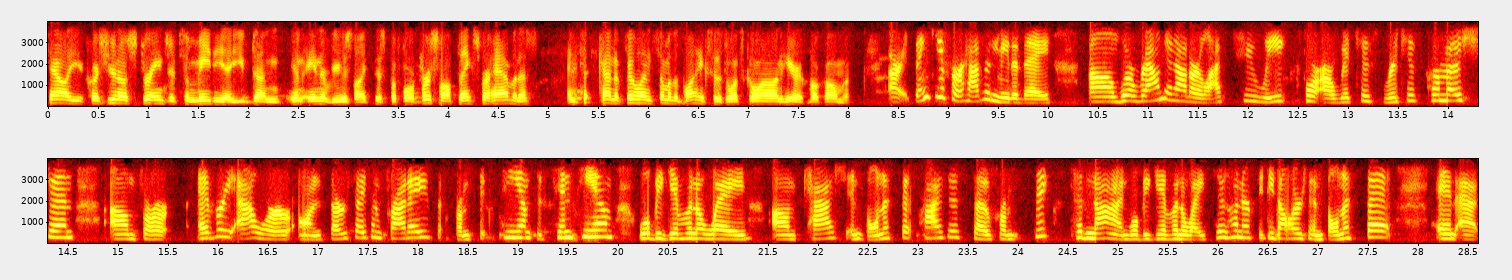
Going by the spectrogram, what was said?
Talia, of course, you're no stranger to media. You've done you know, interviews like this before. First of all, thanks for having us, and t- kind of fill in some of the blanks as to what's going on here at Bok Homa. All right, thank you for having me today. Um, we're rounding out our last two weeks for our Witches Riches promotion um, for every hour on Thursdays and Fridays from 6 p.m. to 10 p.m. we'll be giving away um, cash and bonus bet prizes. So from 6 to 9 we'll be giving away $250 in bonus bet, and at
